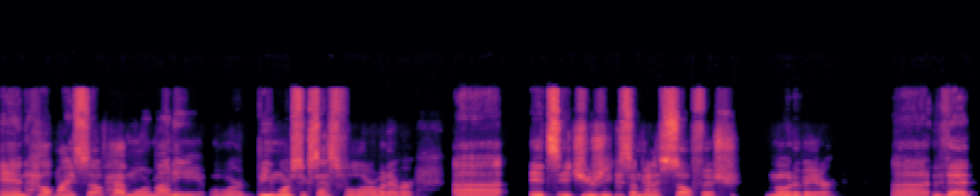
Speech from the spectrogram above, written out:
and help myself have more money or be more successful or whatever uh it's it's usually some kind of selfish motivator uh, that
